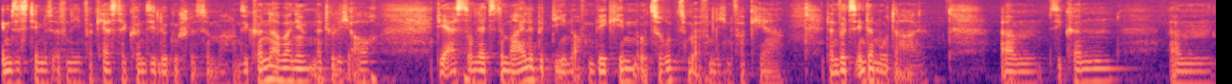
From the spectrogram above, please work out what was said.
im System des öffentlichen Verkehrs, da können Sie Lückenschlüsse machen. Sie können aber natürlich auch die erste und letzte Meile bedienen auf dem Weg hin und zurück zum öffentlichen Verkehr. Dann wird es intermodal. Ähm, Sie können ähm,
